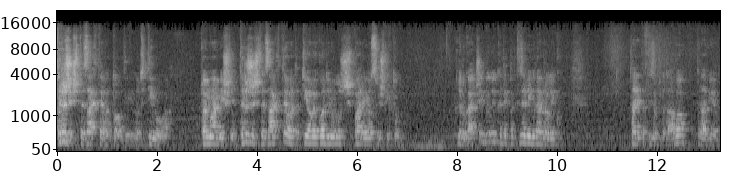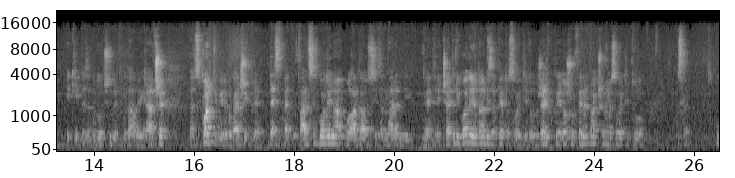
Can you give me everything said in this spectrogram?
Tržište zahteva to od, od timova. To je moje mišljenje. Tržište zahteva da ti ove godine uložiš pare i osvojiš titulu. Drugačije je bilo i kada je Partizan igrao Euroligu. Tad je Partizan prodavao, pravio ekipe za budućnost, da je prodavao igrače. E, Sport je bio drugačiji pre 10, 15, 20 godina, ulagao si za naredni 2, 3, 4 godine da bi za pet osvojio titulu. Željko kad je došao u Fenerbahče, on je osvojio titulu posle, u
